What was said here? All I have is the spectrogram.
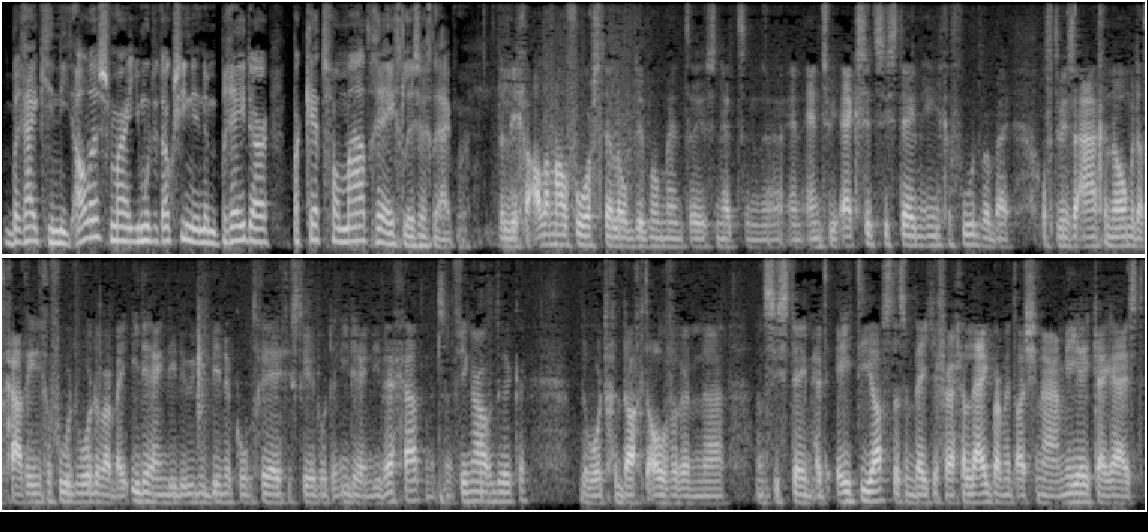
bereik je niet alles. Maar je moet het ook zien in een breder pakket van maatregelen, zegt Rijpma. Er liggen allemaal voorstellen op dit moment. Er is net een, eh, een entry-exit systeem ingevoerd, waarbij, of tenminste aangenomen, dat gaat ingevoerd worden, waarbij iedereen die de Unie binnenkomt geregistreerd wordt en iedereen die weggaat met zijn vingerafdrukken. Er wordt gedacht over een, uh, een systeem, het ETIAS. Dat is een beetje vergelijkbaar met als je naar Amerika reist.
